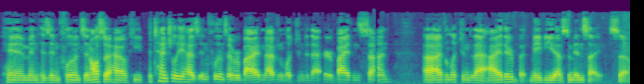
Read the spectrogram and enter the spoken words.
him and his influence, and also how he potentially has influence over Biden. I haven't looked into that or Biden's son. Uh, I haven't looked into that either, but maybe you have some insight. So,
